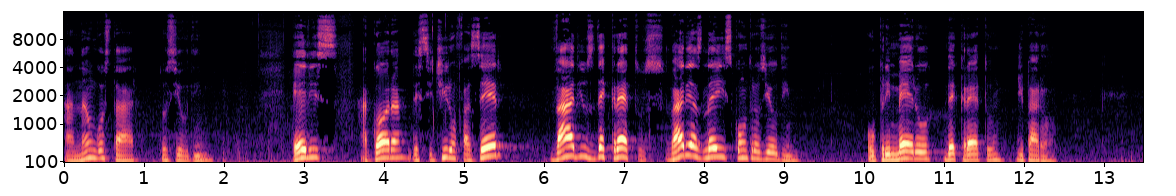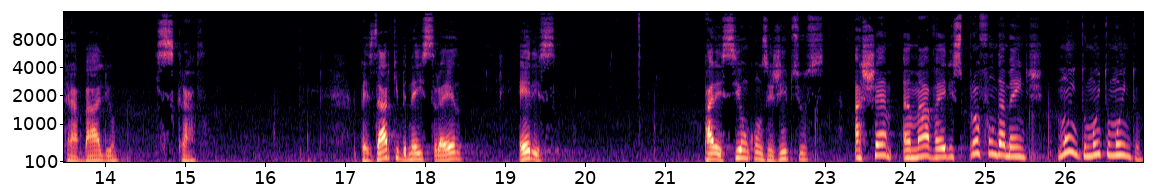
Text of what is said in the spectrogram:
a não gostar dos Yehudim. Eles agora decidiram fazer vários decretos, várias leis contra os Yehudim. O primeiro decreto de Paró: trabalho escravo. Apesar que Bnei Israel, eles pareciam com os egípcios, Hashem amava eles profundamente, muito, muito, muito,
